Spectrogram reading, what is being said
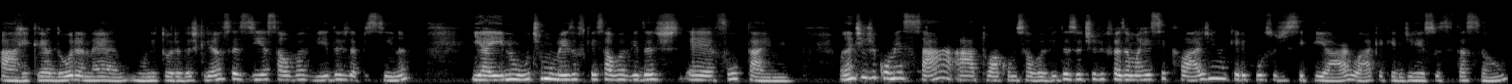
a recreadora, né, monitora das crianças e a salva-vidas da piscina. E aí no último mês eu fiquei salva-vidas é, full time. Antes de começar a atuar como salva-vidas, eu tive que fazer uma reciclagem naquele curso de CPR lá, que é aquele de ressuscitação,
